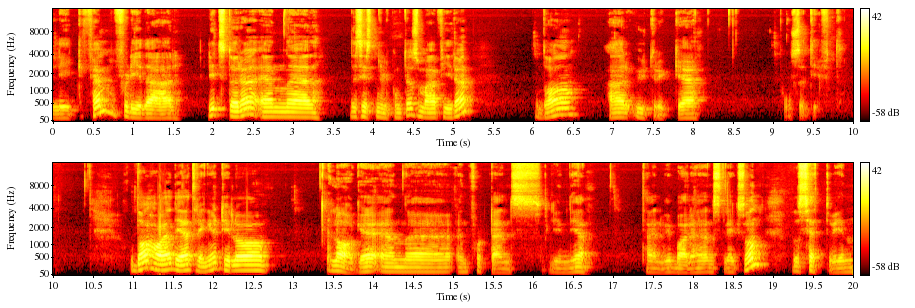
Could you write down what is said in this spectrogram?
lik 5, fordi det er litt større enn eh, det siste nullpunktet, som er 4. Og da er uttrykket positivt. Og da har jeg det jeg trenger til å lage en, eh, en fortegnslinje. Tegner vi bare en strek sånn, så setter vi inn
